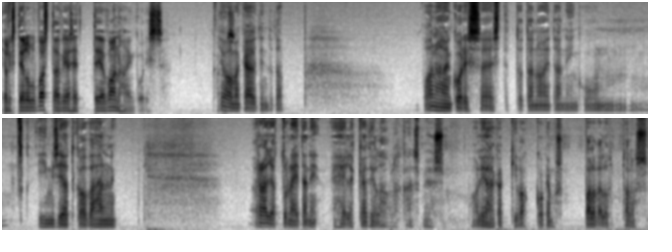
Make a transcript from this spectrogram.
Ja oliko teillä ollut vastaavia settejä vanhainkodissa? Joo, mä käytin tota vanhainkodissa ja sitten tota noita niin kuin, ihmisiä, jotka on vähän rajoittuneita, niin heille käytiin laulaa kanssa myös. Oli aika kiva kokemus palvelutalossa.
